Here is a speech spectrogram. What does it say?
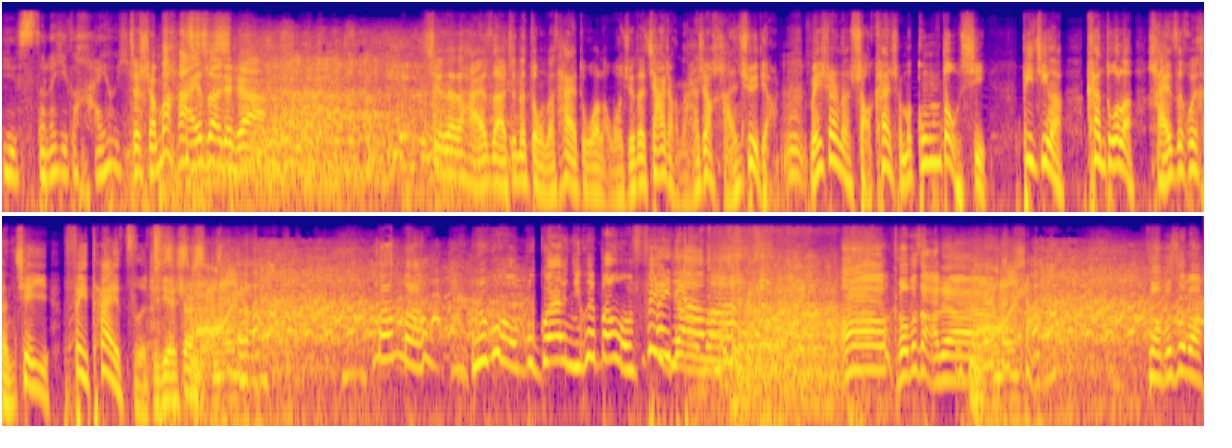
咦，死了一个还有一个。这什么孩子啊？这是？现在的孩子啊，真的懂得太多了。我觉得家长呢还是要含蓄点嗯，没事呢少看什么宫斗戏，毕竟啊看多了孩子会很介意废太子这件事儿。妈妈，如果我不乖，你会帮我废掉吗？啊，可不咋的，可不是吗？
